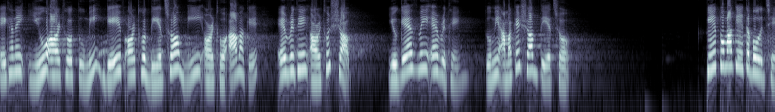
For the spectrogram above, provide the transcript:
এখানে ইউ অর্থ তুমি গেভ অর্থ দিয়েছ মি অর্থ আমাকে এভরিথিং অর্থ সব। ইউ গেভ মি এভরিথিং তুমি আমাকে সব দিয়েছ। কে তোমাকে এটা বলেছে?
